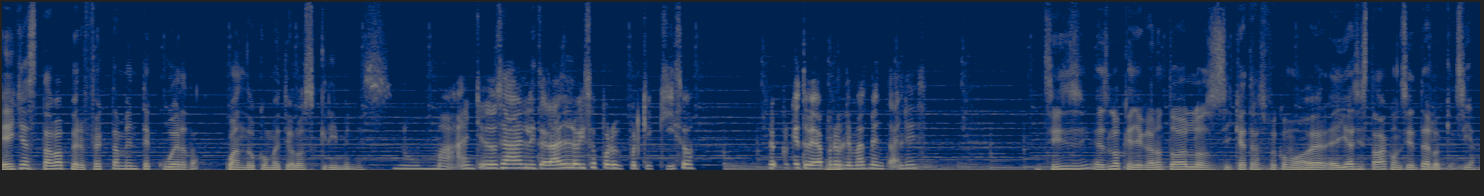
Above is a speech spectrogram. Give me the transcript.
ella estaba perfectamente cuerda cuando cometió los crímenes. No manches. O sea, literal lo hizo por, porque quiso. No porque tuviera problemas mentales. Sí, sí, sí, es lo que llegaron todos los psiquiatras. Fue como, a ver, ella sí estaba consciente de lo que hacía.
